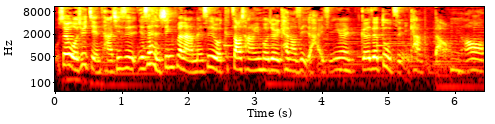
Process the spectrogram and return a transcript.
嗯、所以我去检查，其实也是很兴奋啊。每次我照超音波就会看到自己的孩子，因为隔着肚子你看不到。嗯、然后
